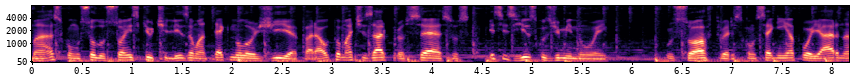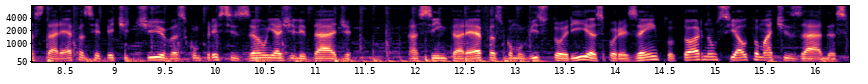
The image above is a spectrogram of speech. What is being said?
Mas, com soluções que utilizam a tecnologia para automatizar processos, esses riscos diminuem. Os softwares conseguem apoiar nas tarefas repetitivas com precisão e agilidade. Assim, tarefas como vistorias, por exemplo, tornam-se automatizadas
